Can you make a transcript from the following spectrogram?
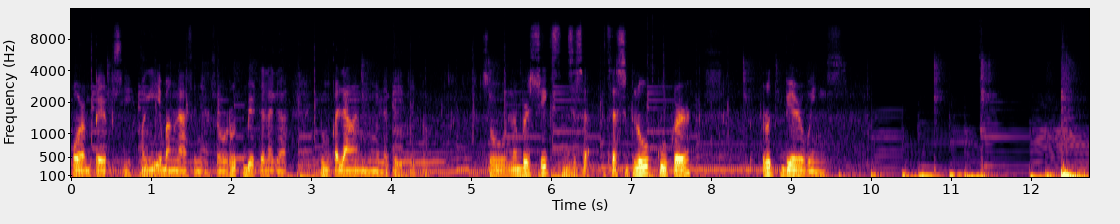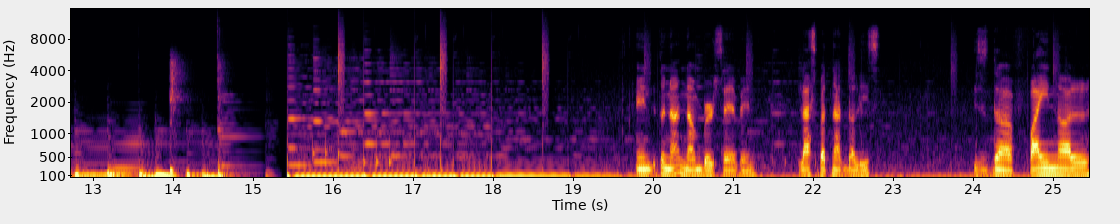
or Pepsi. Mag-iibang lasa niya. So, root beer talaga yung kailangan mong ilagay dito. So, number 6, it's a, it's a slow cooker root beer wings. And ito na, number 7. Last but not the least is the final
